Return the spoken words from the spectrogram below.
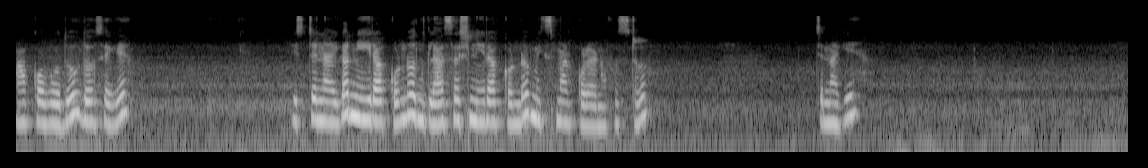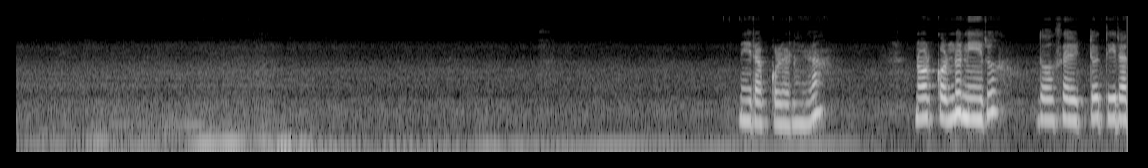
ಹಾಕ್ಕೋಬೋದು ದೋಸೆಗೆ. ಇಷ್ಟನ್ನು ಈಗ ನೀರು ಹಾಕ್ಕೊಂಡು, ಒಂದು ಗ್ಲಾಸಷ್ಟು ನೀರು ಹಾಕ್ಕೊಂಡು ಮಿಕ್ಸ್ ಮಾಡ್ಕೊಳ್ಳೋಣ ಫಸ್ಟು ಚೆನ್ನಾಗಿ. ನೀರು ಹಾಕ್ಕೊಳ್ಳೋಣ ಈಗ. ನೋಡಿಕೊಂಡು ನೀರು, ದೋಸೆ ಇಟ್ಟು ತೀರಾ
